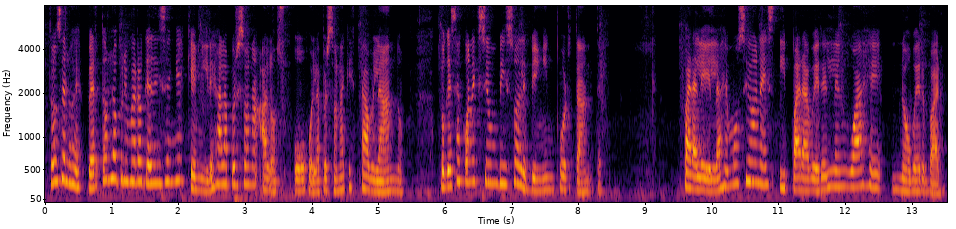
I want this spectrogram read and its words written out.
Entonces los expertos lo primero que dicen es que mires a la persona a los ojos, la persona que está hablando, porque esa conexión visual es bien importante para leer las emociones y para ver el lenguaje no verbal,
